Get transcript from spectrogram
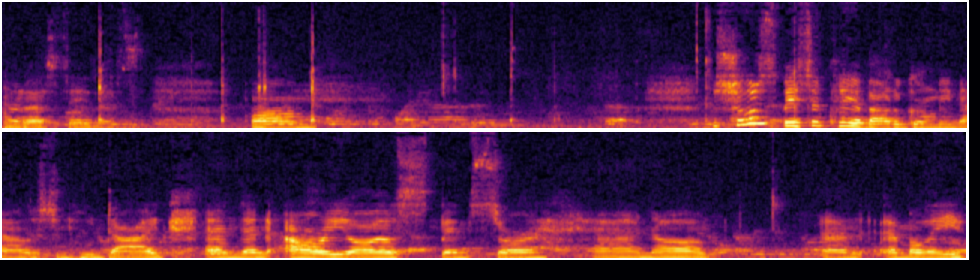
how do I say this? Um the show is basically about a girl named Allison who died, and then Aria, Spencer, and uh, and Emily,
